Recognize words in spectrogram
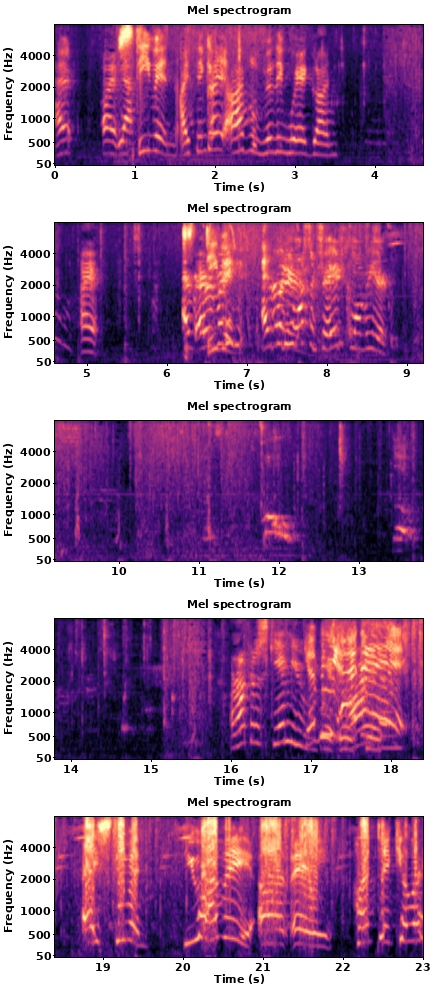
I, alright, yeah. Steven, I think I, I have a really rare gun. Alright. everybody, Steven. everybody wants to trade, come over here. I'm not gonna scam you. Give me Wait, wait, edit. Hey, Steven, do you have a uh, a hunted killer?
